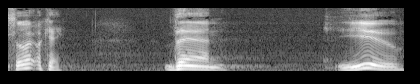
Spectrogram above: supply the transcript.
So, okay. Then you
